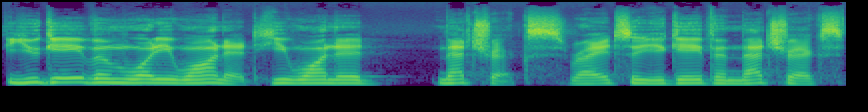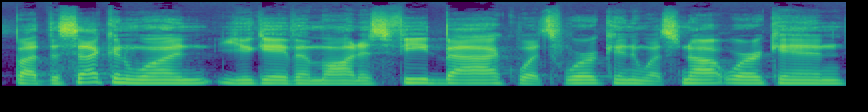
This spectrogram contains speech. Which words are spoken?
you gave him what he wanted. He wanted metrics, right? So you gave him metrics, but the second one, you gave him honest feedback, what's working, what's not working,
